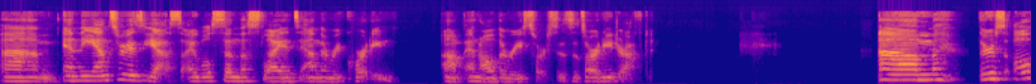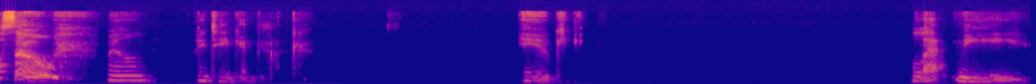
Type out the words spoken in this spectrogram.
Um, and the answer is yes, I will send the slides and the recording um, and all the resources. It's already drafted. Um, there's also, well, I take it back. Okay. Let me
